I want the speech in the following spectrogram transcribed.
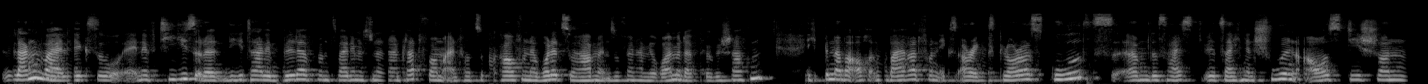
langweilig, so NFTs oder digitale Bilder von zweidimensionalen Plattformen einfach zu kaufen, eine Wallet zu haben. Insofern haben wir Räume dafür geschaffen. Ich bin aber auch im Beirat von XR Explorer Schools. Ähm, das heißt, wir zeichnen Schulen aus, die schon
